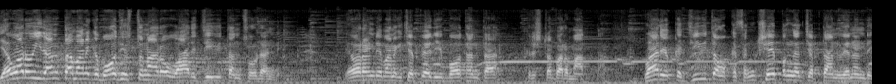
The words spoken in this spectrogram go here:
ఎవరు ఇదంతా మనకి బోధిస్తున్నారో వారి జీవితం చూడండి. ఎవరండి మనకి చెప్పేది ఈ బోధంతా? కృష్ణ పరమాత్మ. వారి యొక్క జీవితం ఒక సంక్షేపంగా చెప్తాను వినండి.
